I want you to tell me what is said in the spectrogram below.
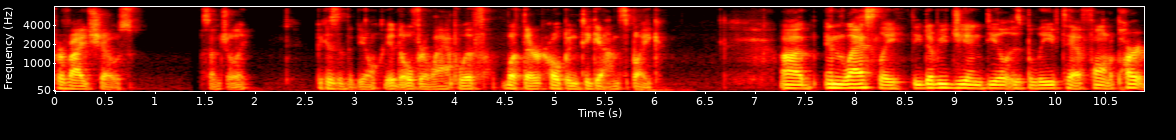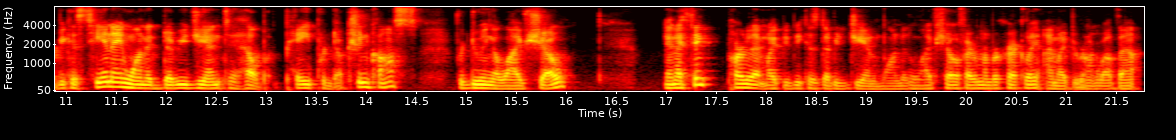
provide shows, essentially, because of the deal. It'd overlap with what they're hoping to get on Spike. Uh, and lastly, the WGN deal is believed to have fallen apart because TNA wanted WGN to help pay production costs for doing a live show. And I think part of that might be because WGN wanted a live show, if I remember correctly. I might be wrong about that.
